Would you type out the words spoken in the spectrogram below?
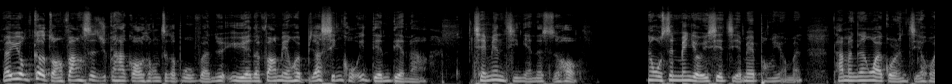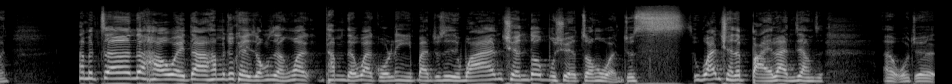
要用各种方式去跟他沟通这个部分，就语言的方面会比较辛苦一点点啊。前面几年的时候，那我身边有一些姐妹朋友们，他们跟外国人结婚，他们真的好伟大，他们就可以容忍外他们的外国另一半就是完全都不学中文，就是完全的摆烂这样子。呃，我觉得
